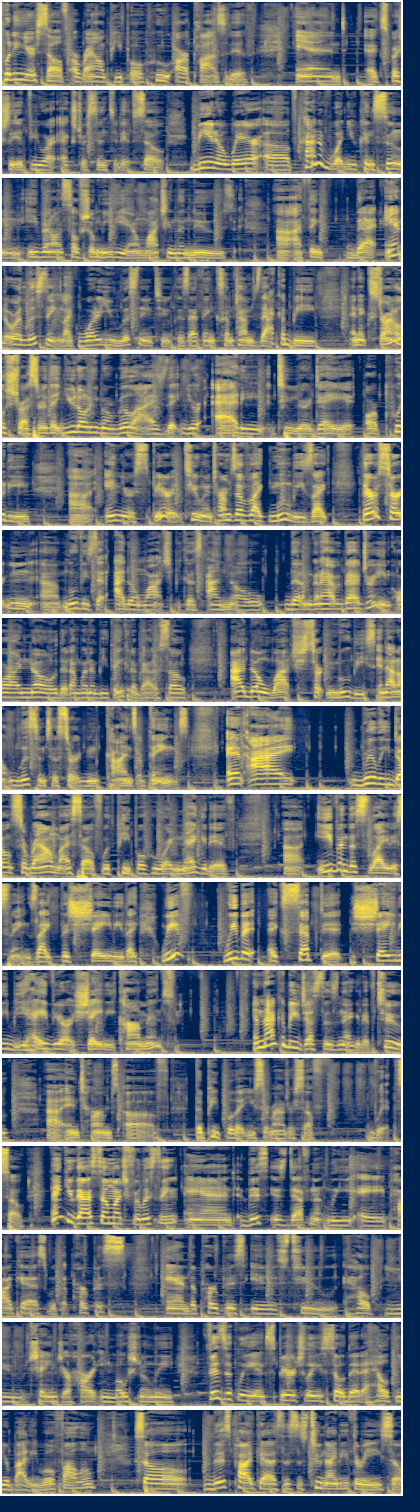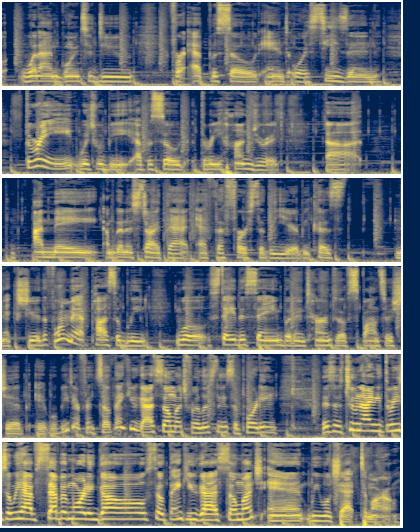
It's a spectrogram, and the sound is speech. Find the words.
putting yourself around people who are positive and especially if you are extra sensitive. So, being aware of kind of what you consume, even on social media and watching the news, uh, I think that and or listening like what are you listening to? Because i think sometimes that could be an external stressor that you don't even realize that you're adding to your day or putting uh, in your spirit too in terms of like movies. Like there are certain uh, movies that i don't watch because i know that i'm gonna have a bad dream or i know that i'm gonna be thinking about it. So I don't watch certain movies and I don't listen to certain kinds of things. And I really don't surround myself with people who are negative. Uh, even the slightest things, like the shady, like we've we've accepted shady behavior or shady comments, and that could be just as negative too, uh, in terms of the people that you surround yourself with. So, thank you guys so much for listening. And this is definitely a podcast with a purpose and the purpose is to help you change your heart emotionally, physically, and spiritually so that a healthier body will follow. So, this podcast, this is 293. So, what I'm going to do for episode and or season 3, which would be episode 300, uh, I may I'm going to start that at the first of the year because next year. The format possibly will stay the same, but in terms of sponsorship, it will be different. So thank you guys so much for listening, supporting. This is 293, so we have seven more to go. So thank you guys so much, and we will chat tomorrow.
